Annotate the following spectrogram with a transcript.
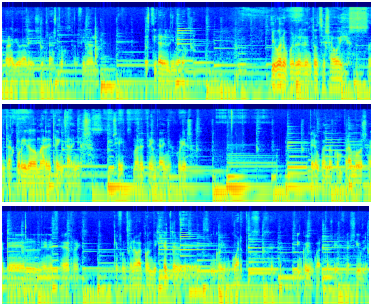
Para qué vale ese trasto. Al final es tirar el dinero. Y bueno, pues desde entonces a hoy han transcurrido más de 30 años. Sí, más de 30 años, curioso. Pero cuando compramos aquel NCR que funcionaba con disquetes de 5 y un cuarto, 5 y un cuarto así, flexibles,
